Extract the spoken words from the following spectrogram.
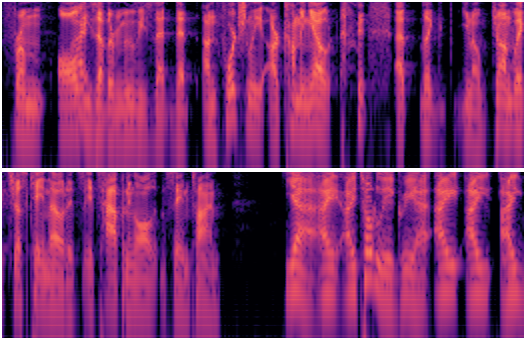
from all I- these other movies that that unfortunately are coming out at like, you know, John Wick just came out. It's it's happening all at the same time. Yeah, I, I totally agree. I, I, I, I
